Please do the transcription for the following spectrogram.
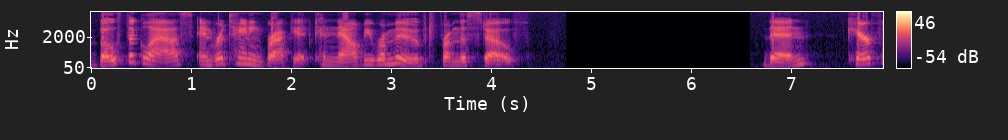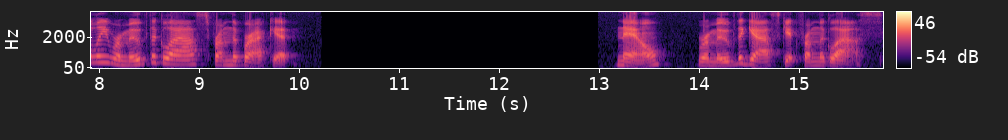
Both the glass and retaining bracket can now be removed from the stove. Then, carefully remove the glass from the bracket. Now, remove the gasket from the glass.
